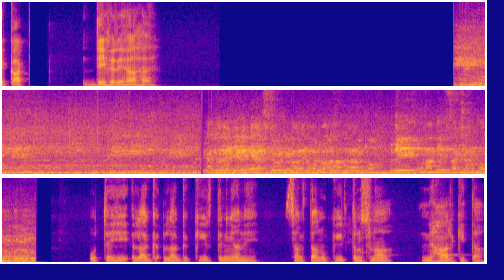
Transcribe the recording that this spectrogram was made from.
ਇਕੱਠ ਦਿਖ ਰਿਹਾ ਹੈ। ਉਹਨਾਂ ਦੀ ਇੰਸਟਰਕਸ਼ਨ ਨੂੰ ਫੋਲੋ ਕਰੋ। ਉੱਥੇ ਹੀ ਅਲੱਗ-ਅਲੱਗ ਕੀਰਤਨੀਆਂ ਨੇ ਸੰਗਤਾਂ ਨੂੰ ਕੀਰਤਨ ਸੁਣਾ ਨਿਹਾਲ ਕੀਤਾ।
